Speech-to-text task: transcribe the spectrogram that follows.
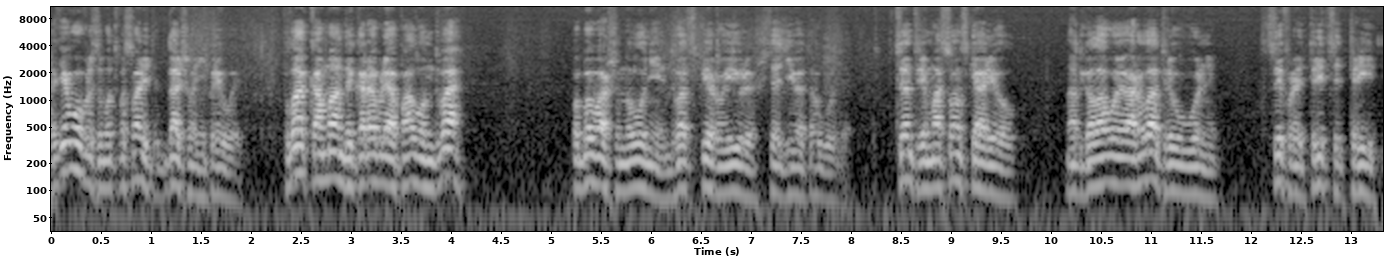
Таким образом, вот посмотрите, дальше они приводят. Флаг команды корабля «Аполлон-2», побывавший на Луне 21 июля 1969 года, в центре масонский орел, над головой орла треугольник с цифрой 33,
